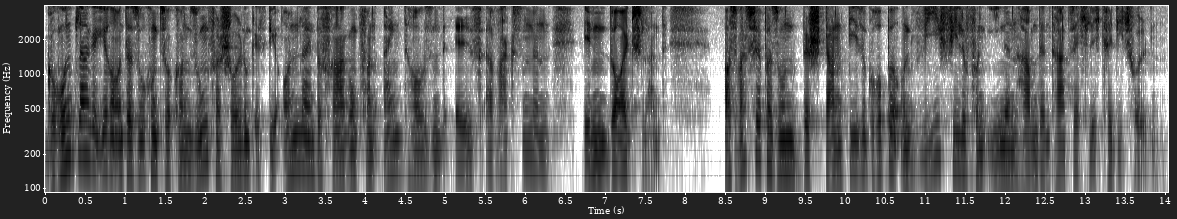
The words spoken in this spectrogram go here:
Grundlage Ihrer Untersuchung zur Konsumverschuldung ist die Online-Befragung von 1011 Erwachsenen in Deutschland. Aus was für Personen bestand diese Gruppe und wie viele von ihnen haben denn tatsächlich Kreditschulden?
